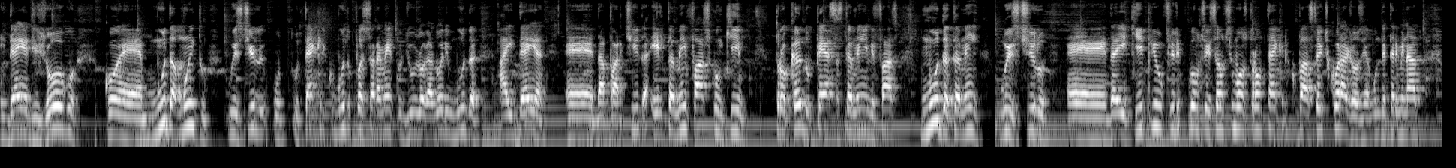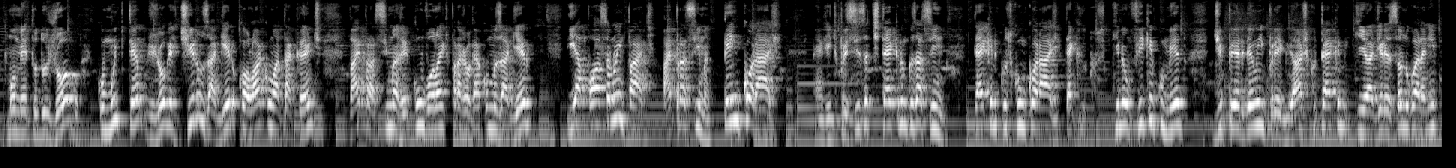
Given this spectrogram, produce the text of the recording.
ideia de jogo. Com, é, muda muito o estilo, o, o, técnico muda o posicionamento de um jogador e muda a ideia é, da partida. Ele também faz com que trocando peças também ele faz, muda também o estilo é, da equipe. O Felipe Conceição se mostrou um técnico bastante corajoso. Em algum determinado momento do jogo, com muito tempo de jogo, ele tira um zagueiro, coloca um atacante, vai para cima com um volante para jogar como zagueiro e aposta no empate. Vai para cima, tem coragem. A gente precisa de técnicos assim, técnicos com coragem, técnicos que não fiquem com medo de perder o emprego. Eu acho que o técnico, que a direção do Guarani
